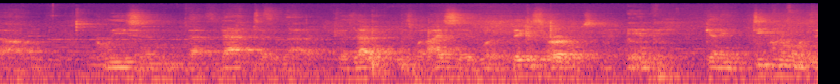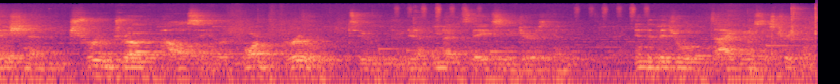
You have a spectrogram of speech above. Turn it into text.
um, police and that, that type of? Because that is what I see as one of the biggest hurdles in getting decriminalization and true drug policy and reform through to the United States, New Jersey, and individual diagnosis treatment?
